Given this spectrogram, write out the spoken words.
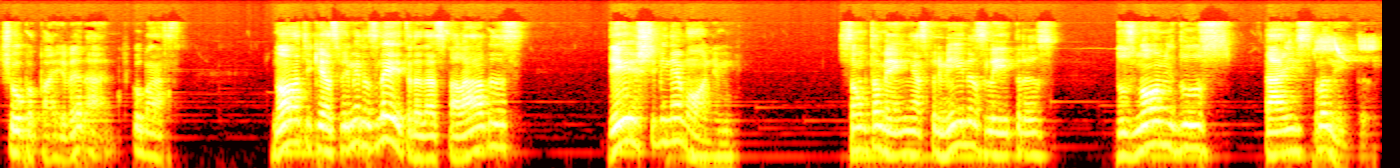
Show, papai, é verdade. Ficou massa. Note que as primeiras letras das palavras deste mnemônimo são também as primeiras letras dos nomes dos tais planetas.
